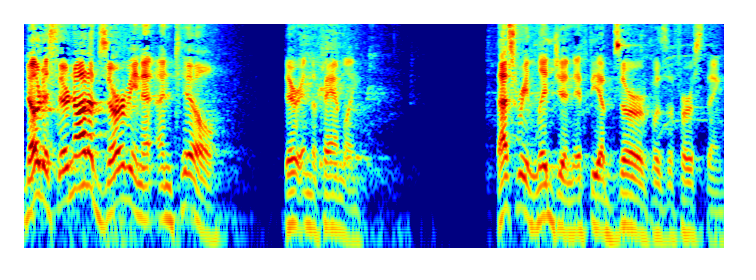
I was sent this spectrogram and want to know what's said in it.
Notice they're not observing it until they're in the family. That's religion if the observe was the first thing.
